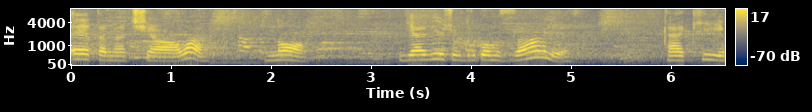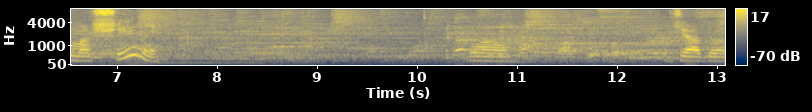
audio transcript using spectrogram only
это начало. Но я вижу в другом зале такие машины. Вау. Джагуар.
